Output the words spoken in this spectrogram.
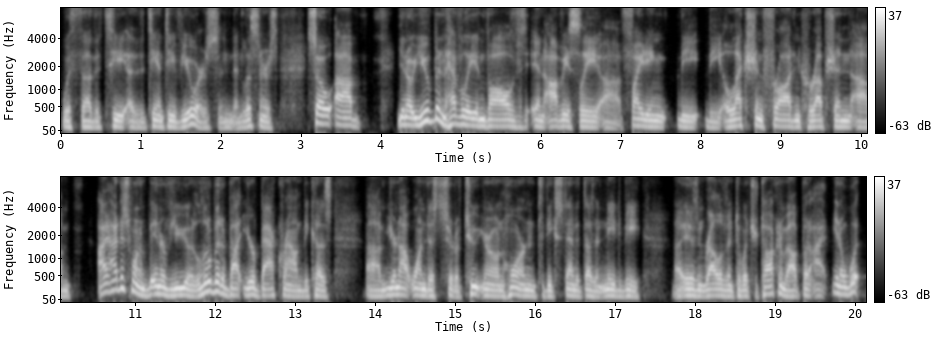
with uh, the T uh, the TNT viewers and, and listeners. So. Um, you know, you've been heavily involved in obviously uh, fighting the the election fraud and corruption. Um, I, I, just want to interview you a little bit about your background because um, you're not one to sort of toot your own horn to the extent it doesn't need to be. Uh, it isn't relevant to what you're talking about. But I, you know, what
